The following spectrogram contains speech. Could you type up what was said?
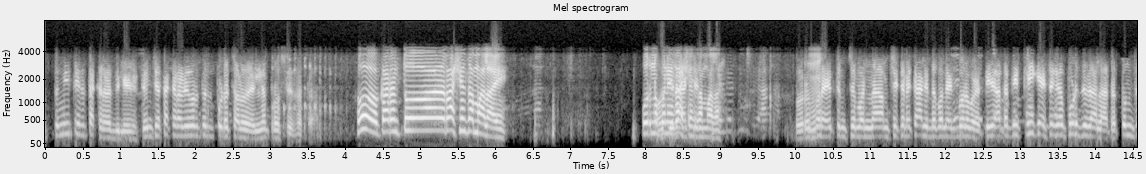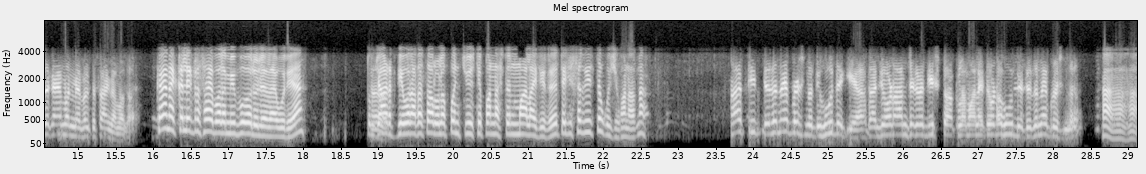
तुम्ही तिथे तक्रार दिली. त्यांच्या तक्रारीवर तर पुढे चालू राहील ना प्रोसेस आता. हो कारण तो राशनचा माल आहे. पूर्णपणे राशनचा राशन- माल आहे. बरोबर आहे तुमचं म्हणणं आमच्याकडे कागद पण आहेत बरोबर आहे. ती आता ती ठीक आहे सगळं पुढचं झालं आता. तुमचं काय म्हणणं आहे फक्त सांगा मला. काय नाही कलेक्टर साहेबाला मी बोलवलेलं आहे उद्या. तुमच्या. आडतीवर आता चालवला पंचवीस ते पन्नास टन माल आहे तिथं. त्याची सगळी चौकशी होणार ना? हा ती त्याचा नाही प्रश्न ती होऊ दे की. आता जेवढा आमच्याकडे जी स्टॉकला माल आहे तेवढा होऊ दे त्याचा नाही प्रश्न. हा हा हा.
